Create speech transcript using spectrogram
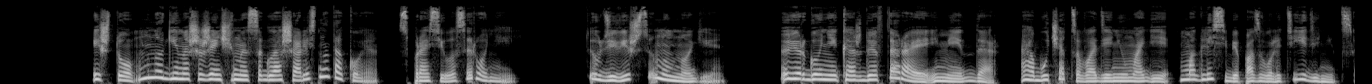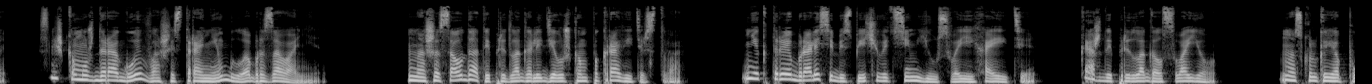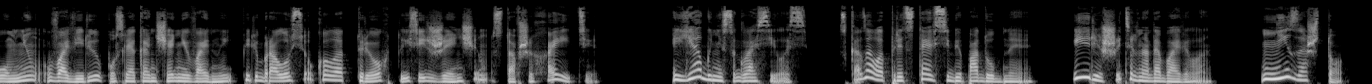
«И что, многие наши женщины соглашались на такое?» — спросила с иронией. «Ты удивишься, но многие. В Вергонии каждая вторая имеет дар, а обучаться владению магией могли себе позволить единицы. Слишком уж дорогой в вашей стране было образование. Наши солдаты предлагали девушкам покровительство. Некоторые брались обеспечивать семью своей Хаити. Каждый предлагал свое. Насколько я помню, в Аверию после окончания войны перебралось около трех тысяч женщин, ставших Хаити. я бы не согласилась. Сказала, представь себе подобное. И решительно добавила. Ни за что.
